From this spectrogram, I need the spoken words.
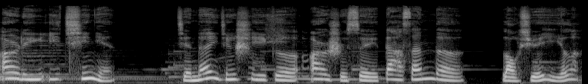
二零一七年，简单已经是一个二十岁大三的老学姨了。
